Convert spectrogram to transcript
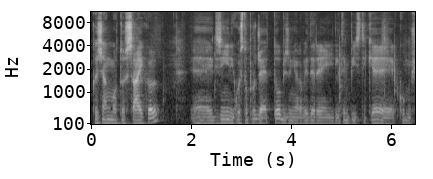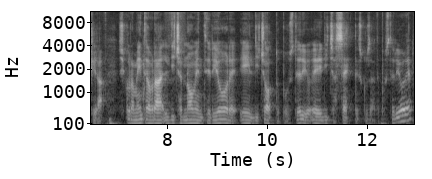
Kojang Motorcycle eh, i disegni di questo progetto bisognerà vedere le tempistiche e come uscirà. Sicuramente avrà il 19 anteriore e il 18 posteriore e 17 scusate posteriore.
